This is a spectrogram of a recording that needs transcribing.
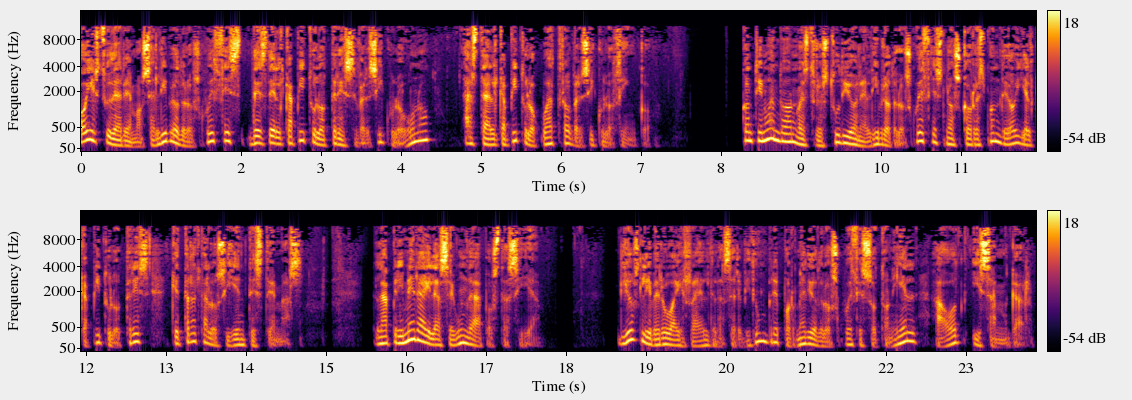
Hoy estudiaremos el libro de los jueces desde el capítulo 3, versículo 1, hasta el capítulo 4, versículo 5. Continuando nuestro estudio en el libro de los jueces, nos corresponde hoy el capítulo 3 que trata los siguientes temas. La primera y la segunda apostasía. Dios liberó a Israel de la servidumbre por medio de los jueces Otoniel, Ahod y Samgar.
